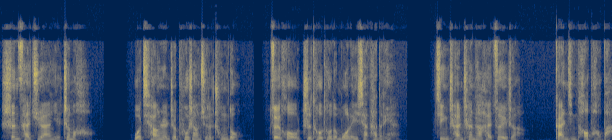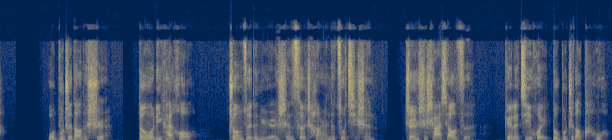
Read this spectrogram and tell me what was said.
身材居然也这么好。我强忍着扑上去的冲动，最后直偷偷的摸了一下她的脸。景禅趁她还醉着，赶紧逃跑吧。我不知道的是，等我离开后，装醉的女人神色怅然的坐起身，真是傻小子，给了机会都不知道把握，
